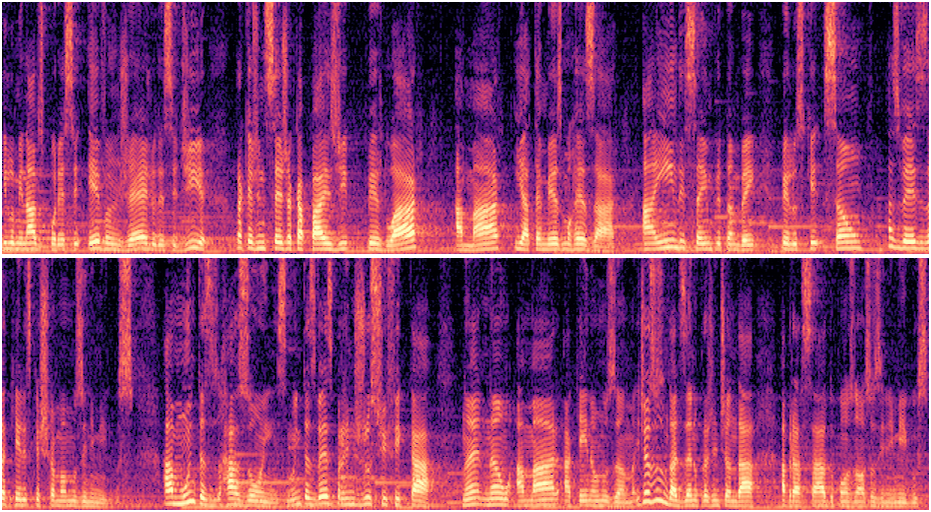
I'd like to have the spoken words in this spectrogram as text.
iluminados por esse evangelho desse dia, para que a gente seja capaz de perdoar, amar e até mesmo rezar, ainda e sempre também pelos que são, às vezes, aqueles que chamamos inimigos. Há muitas razões, muitas vezes, para a gente justificar não, é? não amar a quem não nos ama. E Jesus não está dizendo para a gente andar abraçado com os nossos inimigos.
